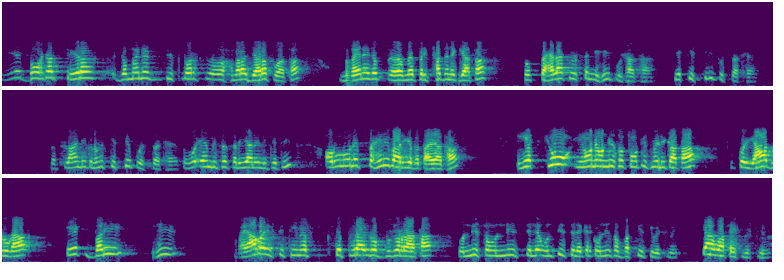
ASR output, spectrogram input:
ये 2013 जब मैंने जिस वर्ष, हमारा जरफ हुआ था मैंने जब मैं परीक्षा देने गया था तो पहला क्वेश्चन यही पूछा था, ये किसकी पुस्तक है? द प्लांट इकोनॉमिक्स किसकी पुस्तक है? तो वो एम विश्वेश्वरैया ने लिखी थी, और उन्होंने पहली बार ये बताया था, ये क्यों इन्होंने उन्नीस में लिखा था तो याद होगा, एक बड़ी ही भयावह स्थिति में से पूरा यूरोप गुजर रहा था 1919 से ले, उनतीस से लेकर के 1932 के बीच में। क्या हुआ था इस बीच में?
